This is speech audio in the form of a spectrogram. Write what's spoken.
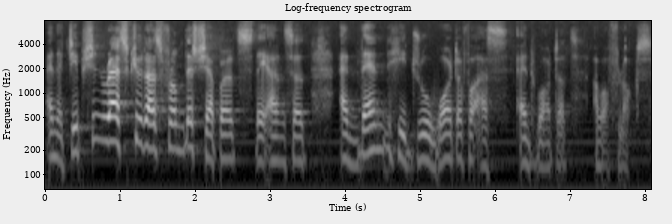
An Egyptian rescued us from the shepherds, they answered, and then he drew water for us and watered our flocks.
